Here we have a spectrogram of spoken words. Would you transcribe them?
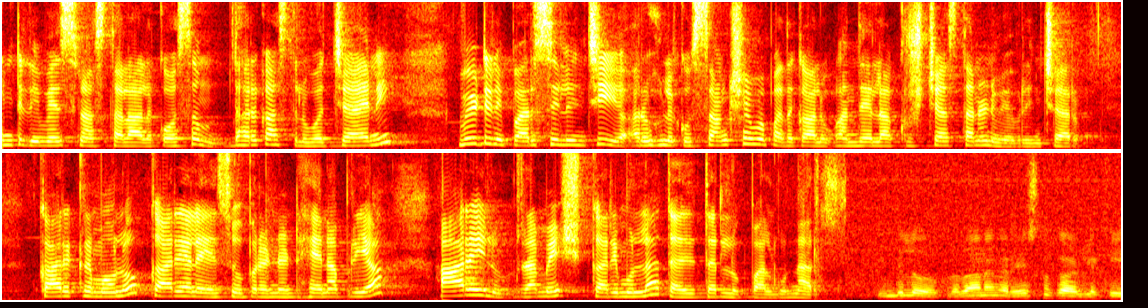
ఇంటి నివేశన స్థలాల కోసం దరఖాస్తులు వచ్చాయని వీటిని పరిశీలించి అర్హులకు సంక్షేమ పథకాలు అందేలా కృషి చేస్తానని వివరించారు. కార్యక్రమంలో కార్యాలయ సూపరింటెండెంట్ హేనాప్రియ ఆర్ఐలు రమేష్ కరీముల్లా తదితరులు పాల్గొన్నారు. ఇందులో ప్రధానంగా రేషన్ కార్డులకి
